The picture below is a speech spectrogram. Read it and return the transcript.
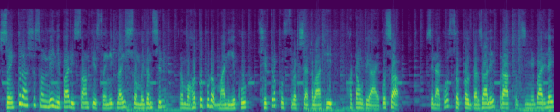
संयुक्त राष्ट्र सङ्घले नेपाली शान्ति सैनिकलाई संवेदनशील र महत्त्वपूर्ण मानिएको क्षेत्रको सुरक्षाका लागि हटाउँदै आएको छ। सेनाको सकल दर्जाले प्राप्त जिम्मेवारीलाई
